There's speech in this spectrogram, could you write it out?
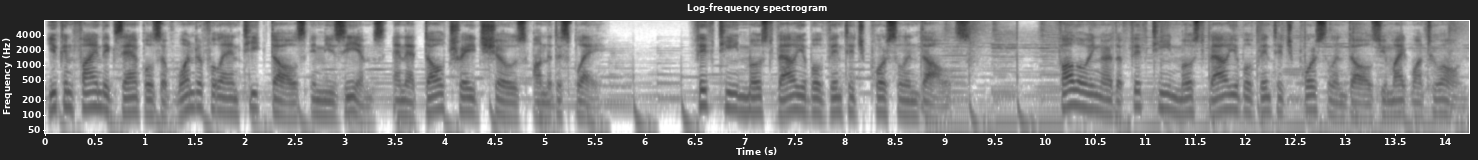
You can find examples of wonderful antique dolls in museums and at doll trade shows on the display. 15 Most Valuable Vintage Porcelain Dolls Following are the 15 most valuable vintage porcelain dolls you might want to own.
